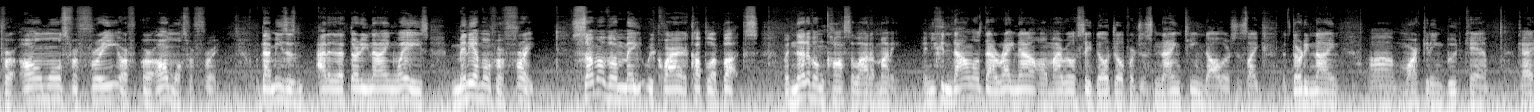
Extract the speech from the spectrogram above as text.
for almost for free or, or almost for free. What that means is out of the 39 ways, many of them are for free. Some of them may require a couple of bucks, but none of them cost a lot of money. And you can download that right now on my real estate dojo for just $19. It's like the 39 uh, marketing boot camp, okay,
